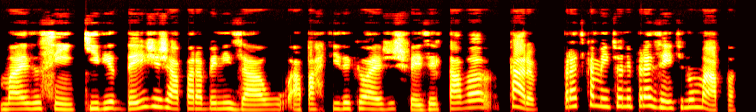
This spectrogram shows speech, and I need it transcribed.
Mas assim, queria desde já parabenizar a partida que o Aegis fez. Ele estava, cara, praticamente onipresente no mapa.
